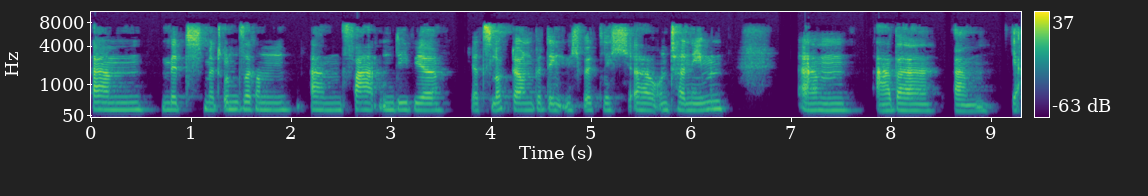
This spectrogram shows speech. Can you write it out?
ähm, mit, mit unseren ähm, Fahrten, die wir jetzt Lockdown-bedingt nicht wirklich äh, unternehmen. Ähm, aber ähm, ja,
